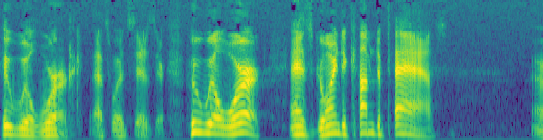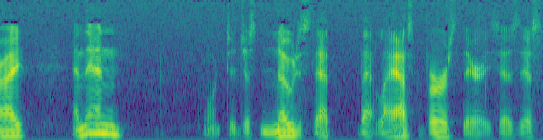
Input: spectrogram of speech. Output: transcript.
who will work. That's what it says there. Who will work. And it's going to come to pass. All right. And then I want to just notice that, that last verse there. He says this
